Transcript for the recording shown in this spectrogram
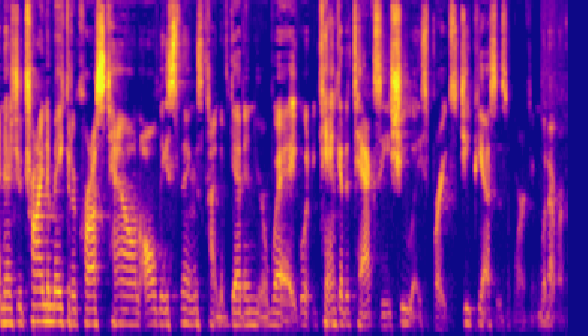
And as you're trying to make it across town all these things kind of get in your way. You can't get a taxi shoelace breaks gps isn't working whatever.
